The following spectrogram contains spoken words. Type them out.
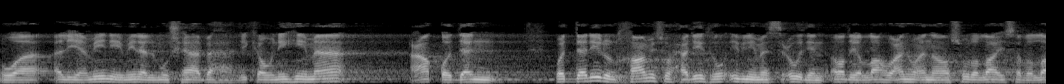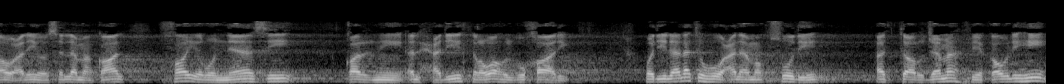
واليمين من المشابهة لكونهما عقدا. والدليل الخامس حديث ابن مسعود رضي الله عنه أن رسول الله صلى الله عليه وسلم قال خير الناس قرني. الحديث رواه البخاري. ودلالته على مقصود الترجمة في قوله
